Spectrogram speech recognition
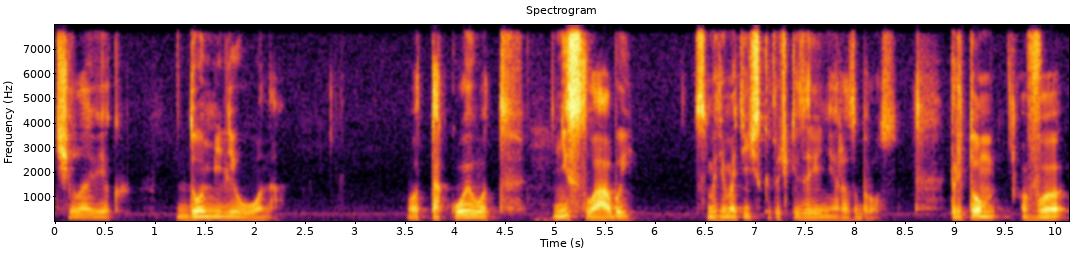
человек до миллиона. Вот такой вот неслабый с математической точки зрения разброс. Притом в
